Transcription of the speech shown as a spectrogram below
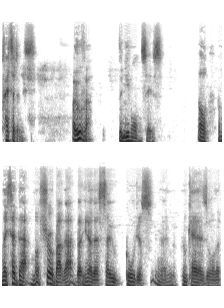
precedence over the nuances. Oh, and they said that. I'm not sure about that, but you know they're so gorgeous. You know who cares? Or the,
